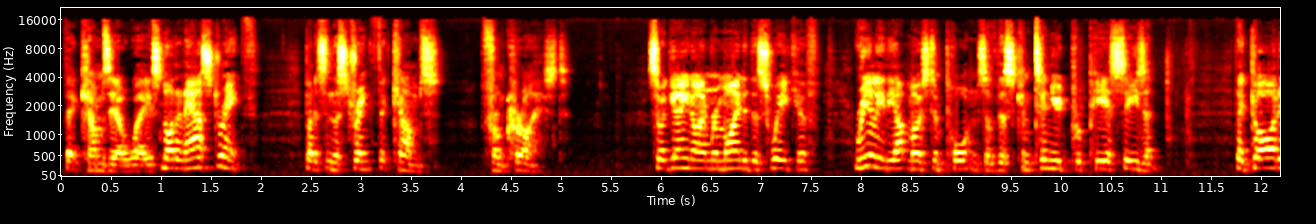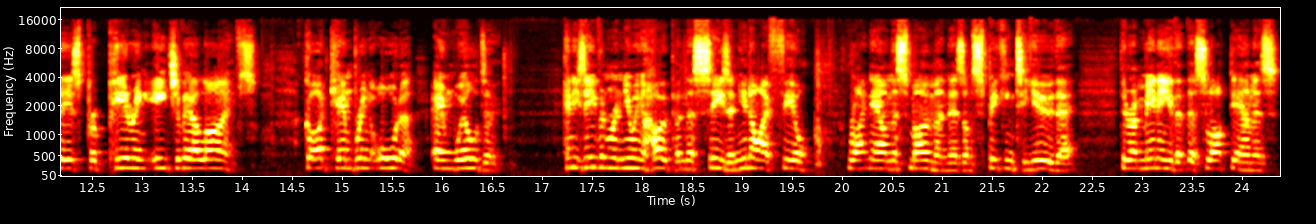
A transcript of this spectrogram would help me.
that comes our way. It's not in our strength, but it's in the strength that comes from Christ. So again, I'm reminded this week of really the utmost importance of this continued prepare season. That God is preparing each of our lives. God can bring order and will do. And He's even renewing hope in this season. You know, I feel right now in this moment as I'm speaking to you that there are many that this lockdown is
